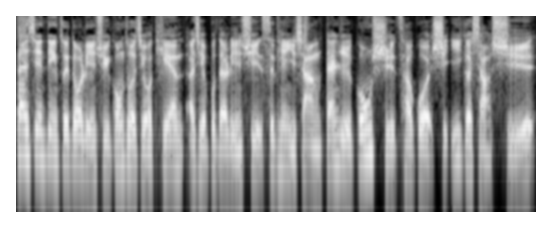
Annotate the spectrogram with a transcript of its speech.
但限定最多连续工作九天，而且不得连续四天以上单日工时超过十一个小时。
